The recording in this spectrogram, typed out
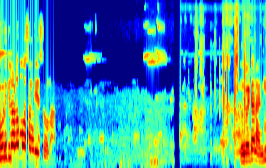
మూడు కిలోలు మోసం చేస్తున్నాం ఇది పెట్టాలండి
